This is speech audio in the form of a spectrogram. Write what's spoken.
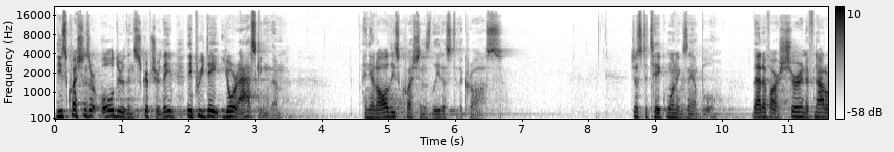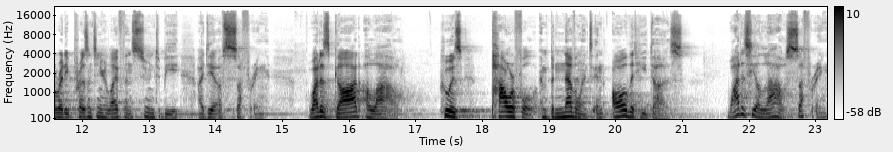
These questions are older than Scripture, they, they predate your asking them. And yet, all these questions lead us to the cross. Just to take one example, that of our sure and if not already present in your life, then soon to be idea of suffering. Why does God allow, who is powerful and benevolent in all that He does, why does he allow suffering?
